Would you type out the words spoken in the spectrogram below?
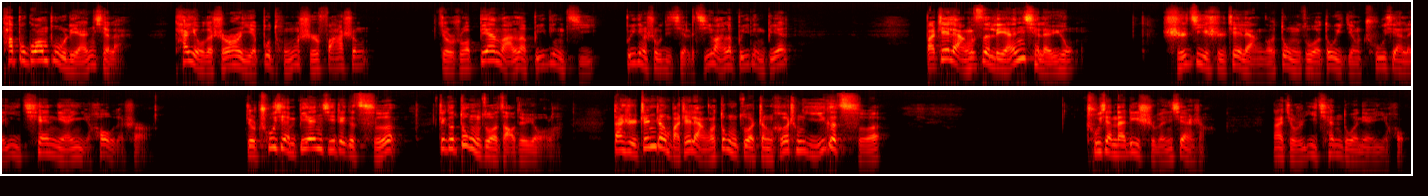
它不光不连起来，它有的时候也不同时发生。就是说，编完了不一定集，不一定收集起来；集完了不一定编。把这两个字连起来用，实际是这两个动作都已经出现了一千年以后的事儿，就出现“编辑”这个词，这个动作早就有了，但是真正把这两个动作整合成一个词，出现在历史文献上，那就是一千多年以后，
